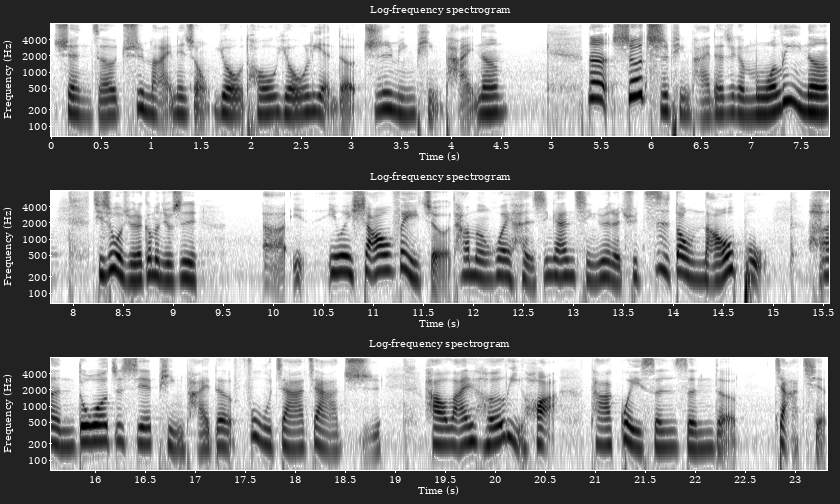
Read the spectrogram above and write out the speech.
选择去买那种有头有脸的知名品牌呢？那奢侈品牌的这个魔力呢？其实我觉得根本就是，呃，因因为消费者他们会很心甘情愿的去自动脑补很多这些品牌的附加价值，好来合理化它贵森森的价钱。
